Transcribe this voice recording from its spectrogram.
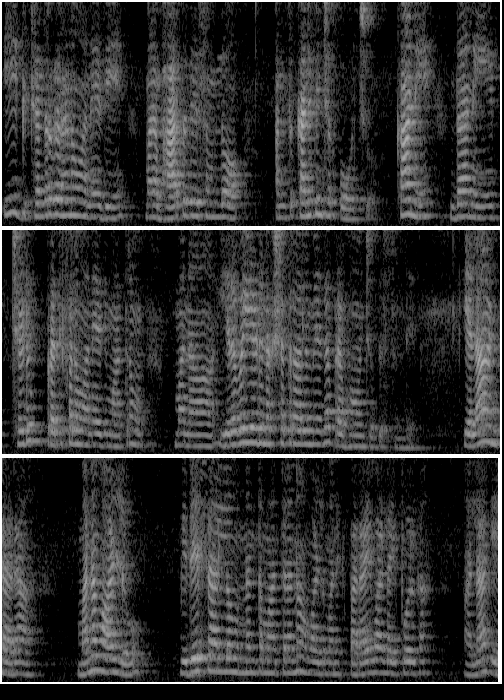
ఈ చంద్రగ్రహణం అనేది మన భారతదేశంలో అంత కనిపించకపోవచ్చు. కానీ దాని చెడు ప్రతిఫలం అనేది మాత్రం మన ఇరవై ఏడు నక్షత్రాల మీద ప్రభావం చూపిస్తుంది. ఎలా అంటారా? మన వాళ్ళు విదేశాల్లో ఉన్నంత మాత్రాన వాళ్ళు మనకి పరాయి వాళ్ళు అయిపోరుగా. అలాగే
